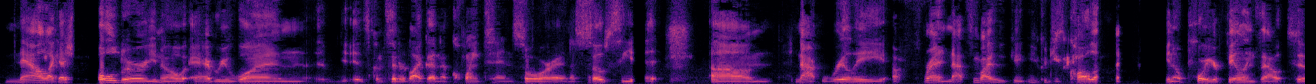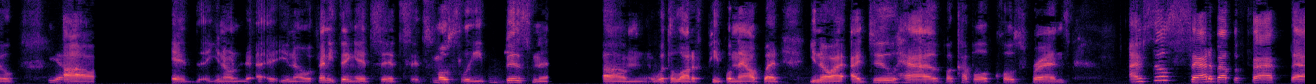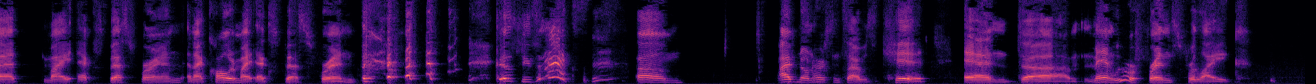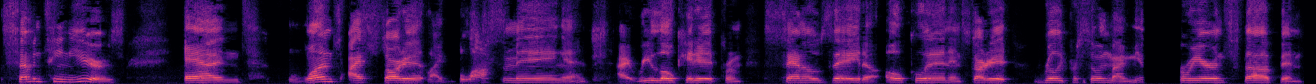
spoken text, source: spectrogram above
now, like I older, you know, everyone is considered like an acquaintance or an associate. Um, not really a friend, not somebody who could, you could just call up, and, you know, pour your feelings out to. Yeah. Uh, it, you know, you know, if anything, it's it's it's mostly business um, with a lot of people now. But you know, I, I do have a couple of close friends. I'm still sad about the fact that my ex best friend, and I call her my ex best friend because she's an ex. Um, I've known her since I was a kid, and uh, man, we were friends for like 17 years. And once I started like blossoming and I relocated from San Jose to Oakland and started really pursuing my music career and stuff, and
